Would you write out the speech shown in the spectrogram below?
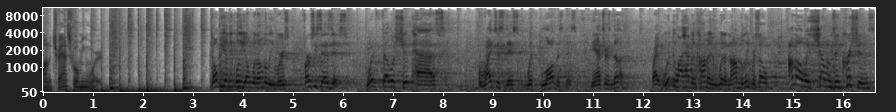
on A Transforming Word. Don't be unequally yoked with unbelievers. First, he says this What fellowship has righteousness with lawlessness? The answer is none. Right? What do I have in common with a non believer? So I'm always challenging Christians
